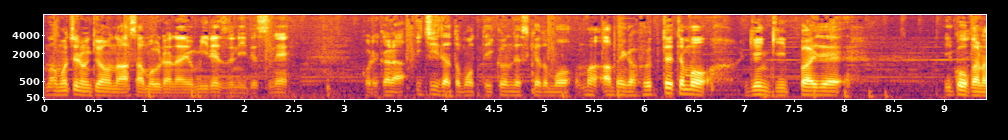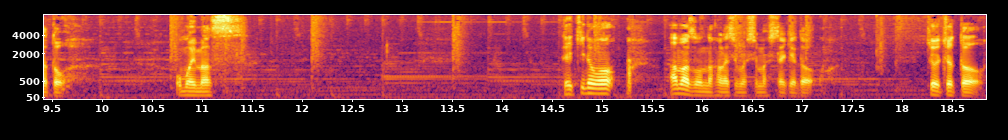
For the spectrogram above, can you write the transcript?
まあもちろん今日の朝も占いを見れずにですね、これから1位だと思っていくんですけども、まあ、雨が降ってても元気いっぱいで行こうかなと思います。で、昨日 Amazon の話もしましたけど、今日ちょっと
